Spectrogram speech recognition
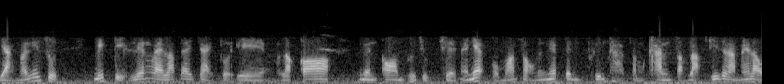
อย่างน้อยที่สุด มิติเรื่องรายรับรายจ่ายตัวเอง แล้วก็เงินออมเผื่อฉุกเฉินอันเนี้ยผมว่าสองเรื่องนี้เป็นพื้นฐานสำคัญสำหรับที่จะทำให้เรา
